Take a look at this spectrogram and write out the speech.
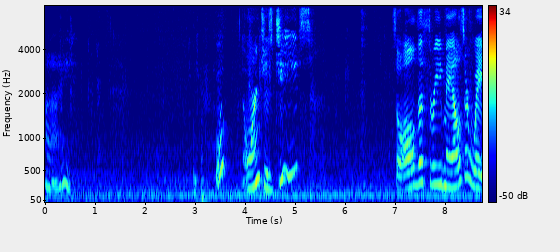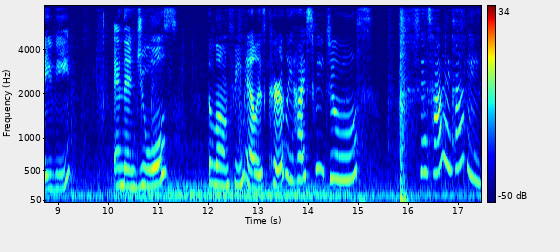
Hi. Orange is Jeeves. So all the three males are wavy. And then Jules, the lone female, is curly. Hi, sweet Jules. She says hi, hi.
